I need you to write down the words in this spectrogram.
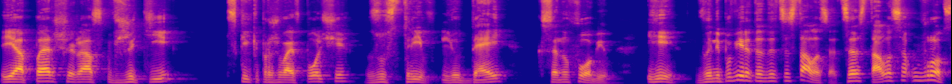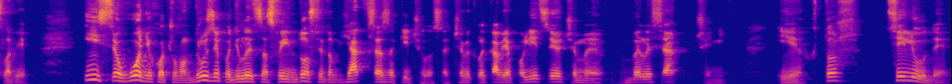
Я перший раз в житті, скільки проживаю в Польщі, зустрів людей ксенофобів. І ви не повірите, де це сталося. Це сталося у Вроцлаві. І сьогодні хочу вам, друзі, поділитися своїм досвідом, як все закінчилося. Чи викликав я поліцію, чи ми вбилися, чи ні. І хто ж ці люди,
